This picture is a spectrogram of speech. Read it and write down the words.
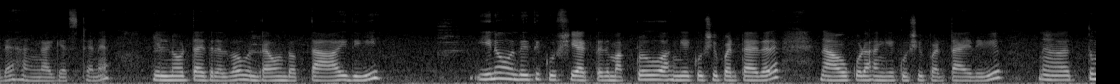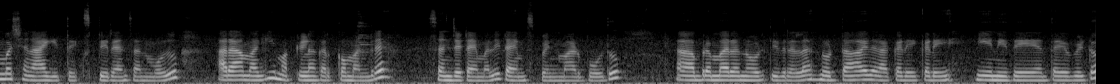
ಇದೆ. ಹಾಗಾಗಿ ಅಷ್ಟೇ ಇಲ್ಲಿ ನೋಡ್ತಾ ಇದ್ರಲ್ವ? ಒಂದು ರೌಂಡ್ ಹೋಗ್ತಾ ಇದ್ದೀವಿ ಏನೋ ಒಂದು ರೀತಿ ಖುಷಿ ಆಗ್ತದೆ. ಮಕ್ಕಳು ಹಾಗೆ ಖುಷಿ ಪಡ್ತಾ ಇದ್ದಾರೆ. ನಾವು ಕೂಡ ಹಾಗೆ ಖುಷಿ ಪಡ್ತಾ ಇದ್ದೀವಿ ತುಂಬ ಚೆನ್ನಾಗಿತ್ತು ಎಕ್ಸ್ಪೀರಿಯೆನ್ಸ್ ಅನ್ಬೋದು. ಆರಾಮಾಗಿ ಮಕ್ಕಳನ್ನ ಕರ್ಕೊಂಬಂದರೆ ಸಂಜೆ ಟೈಮಲ್ಲಿ ಟೈಮ್ ಸ್ಪೆಂಡ್ ಮಾಡ್ಬೋದು. ಬ್ರಹ್ಮರ ನೋಡ್ತಿದ್ರಲ್ಲ, ನೋಡ್ತಾ ಇದ್ದಾರೆ ಆ ಕಡೆ ಈ ಕಡೆ ಏನಿದೆ ಅಂತ ಹೇಳ್ಬಿಟ್ಟು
